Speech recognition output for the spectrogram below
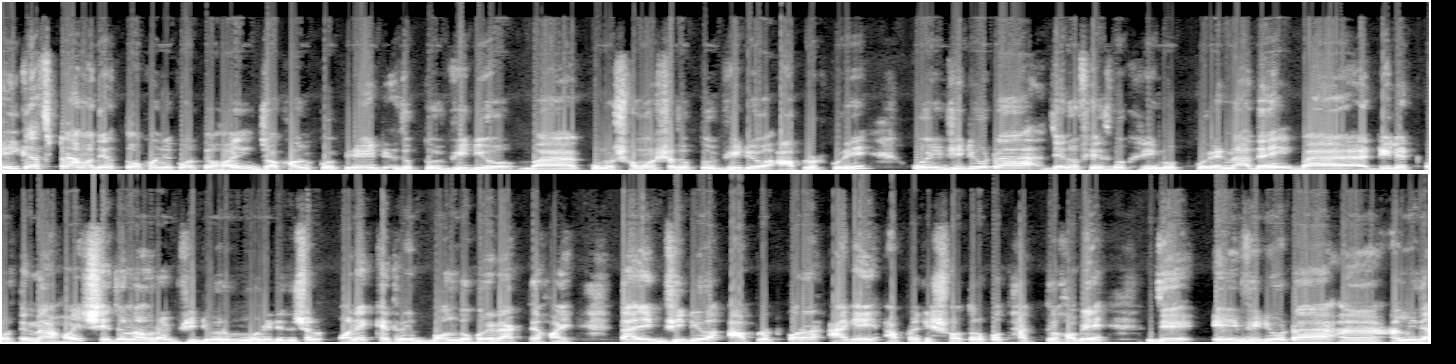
এই কাজটা আমাদের তখনই করতে হয় যখন কপিরাইট যুক্ত ভিডিও বা কোনো সমস্যাযুক্ত ভিডিও আপলোড করি, ওই ভিডিওটা যেন ফেসবুক রিমুভ করে না দেয় বা ডিলিট করতে না হয়, সেজন্য আমরা ভিডিওর মনিটাইজেশন অনেক ক্ষেত্রেই বন্ধ করে রাখতে হয়। তাই ভিডিও আপলোড করার আগেই আপনাকে সতর্ক থাকতে হবে যে এই ভিডিওটা আমি যে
